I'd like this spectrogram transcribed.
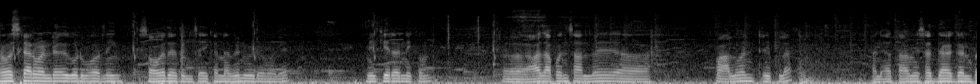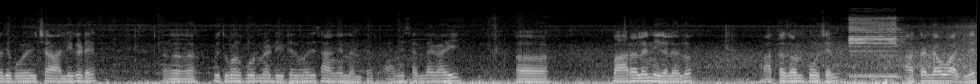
नमस्कार मंडळी गुड मॉर्निंग स्वागत आहे तुमचं एका नवीन व्हिडिओमध्ये. मी किरण निकम. आज आपण चाललो आहे मालवण ट्रिपला आणि आता आम्ही सध्या गणपतीपुळेच्या अलीकडे. मी तुम्हाला पूर्ण डिटेलमध्ये सांगेन नंतर. आम्ही संध्याकाळी बाराला निघालेलो. आता जाऊन पोहोचेल. आता नऊ वाजलेत.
